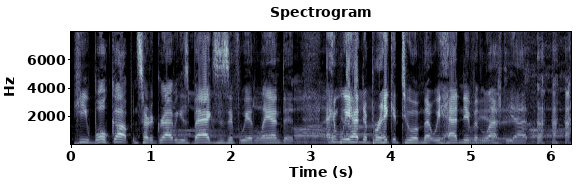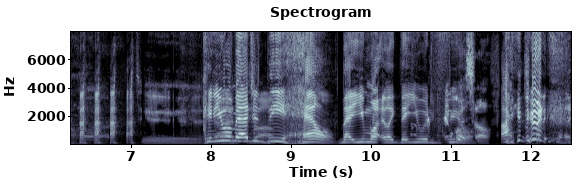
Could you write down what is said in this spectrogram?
He woke up and started grabbing his bags as if we had landed, and we had to break it to him that we hadn't even left yet. Dude. Can you imagine the hell that you might like that you would feel? myself. I dude, kill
